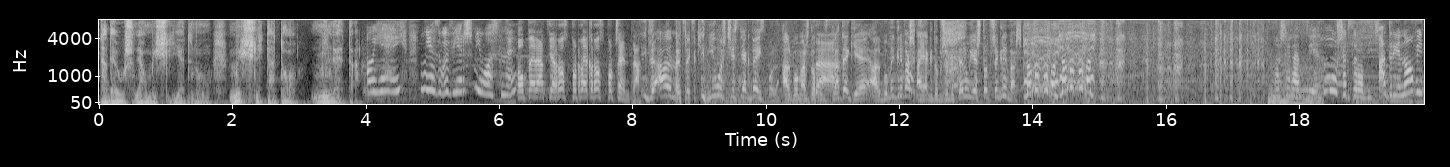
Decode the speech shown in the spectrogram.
Tadeusz miał myśl jedną. Myśl ta to mineta. Niezły wiersz miłosny. Operacja rozpo rozpoczęta. Idealne, jest miłość jest jak baseball. Albo masz dobrą Tak. strategię, albo wygrywasz, a jak dobrze wycelujesz, to przegrywasz. No to Masz rację. Muszę zrobić. Adrianowi...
